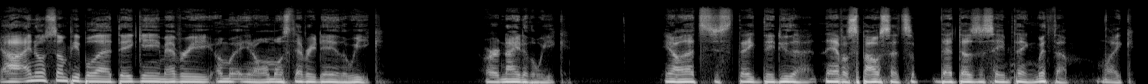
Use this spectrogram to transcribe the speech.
Yeah, I know some people that they game every, um, you know, almost every day of the week or night of the week. You know, that's just they they do that. They have a spouse that's that does the same thing with them. Like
